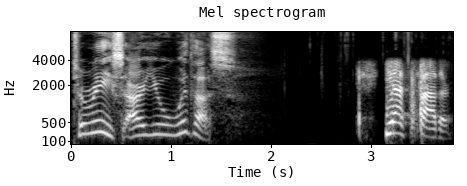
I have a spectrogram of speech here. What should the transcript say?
Therese, are you with us? Yes, Father.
